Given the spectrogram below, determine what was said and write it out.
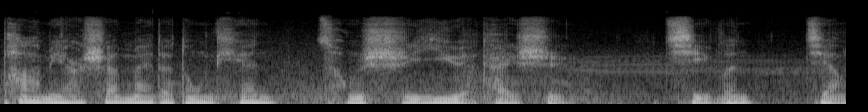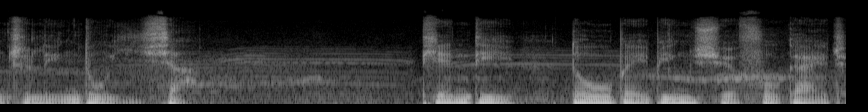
帕米尔山脉的冬天从十一月开始，气温降至零度以下，天地都被冰雪覆盖着。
